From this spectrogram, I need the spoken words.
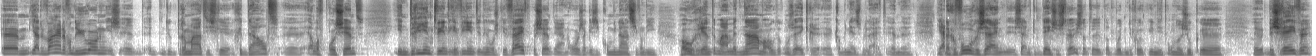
Um, ja, de waarde van de huurwoning is uh, natuurlijk dramatisch ge gedaald. 11 procent. In 23 en 24 nog eens een keer 5 procent. Ja, een oorzaak is die combinatie van die hoge rente, maar met name ook dat onzekere kabinetsbeleid. En ja, de gevolgen zijn, zijn natuurlijk desastreus. Dat, dat wordt natuurlijk ook in dit onderzoek beschreven.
